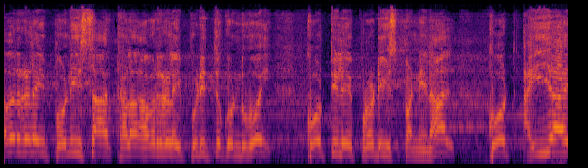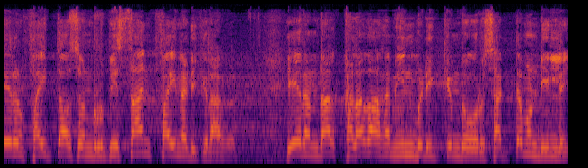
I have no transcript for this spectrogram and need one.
அவர்களை போலீசார் கள அவர்களை பிடித்து கொண்டு போய் கோர்ட்டிலே ப்ரொடியூஸ் பண்ணினால் கோர்ட் ஐயாயிரம் ஃபைவ் தௌசண்ட் ருபீஸ் தான் ஃபைன் அடிக்கிறார்கள். ஏனென்றால் களவாக மீன் பிடிக்கின்ற ஒரு சட்டம் ஒன்று இல்லை.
